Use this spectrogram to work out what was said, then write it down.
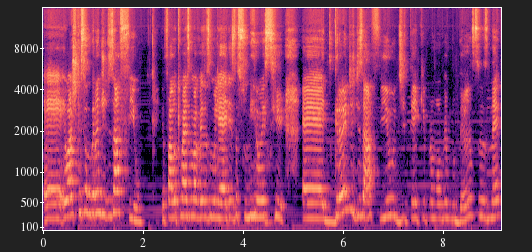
É, eu acho que esse é um grande desafio. Eu falo que mais uma vez as mulheres assumiram esse é, grande desafio de ter que promover mudanças, né?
